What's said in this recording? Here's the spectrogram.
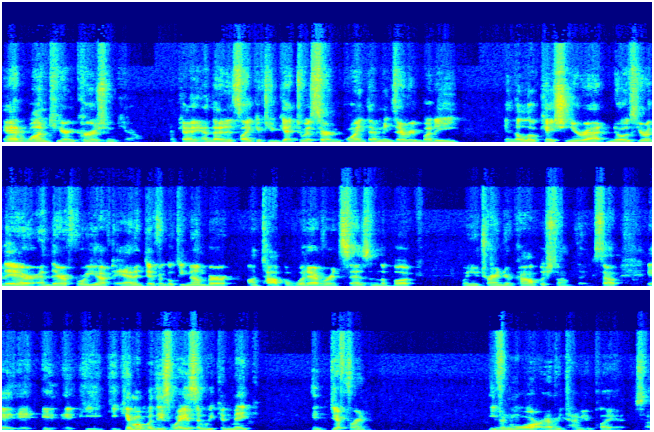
add one to your incursion count. Okay, and then it's like if you get to a certain point, that means everybody in the location you're at knows you're there, and therefore you have to add a difficulty number on top of whatever it says in the book when you're trying to accomplish something. So it, it, it, he, he came up with these ways that we can make it different even more every time you play it. So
